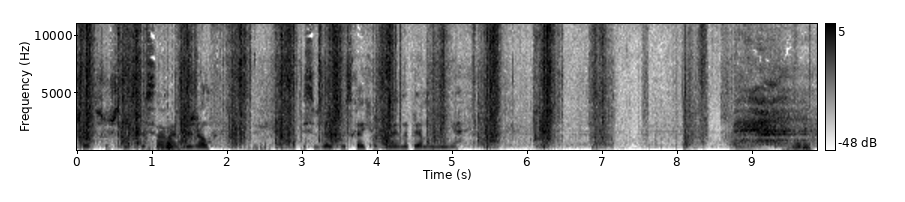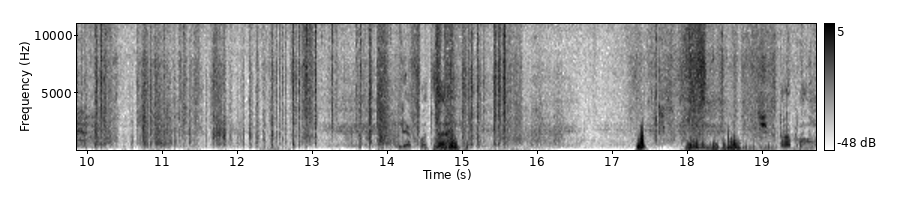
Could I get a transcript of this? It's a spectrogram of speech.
Хорошо, что 16 стороны отбежал. Если выскакивал, то, наверное, прямо на меня. Ляпота. Что пропал?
